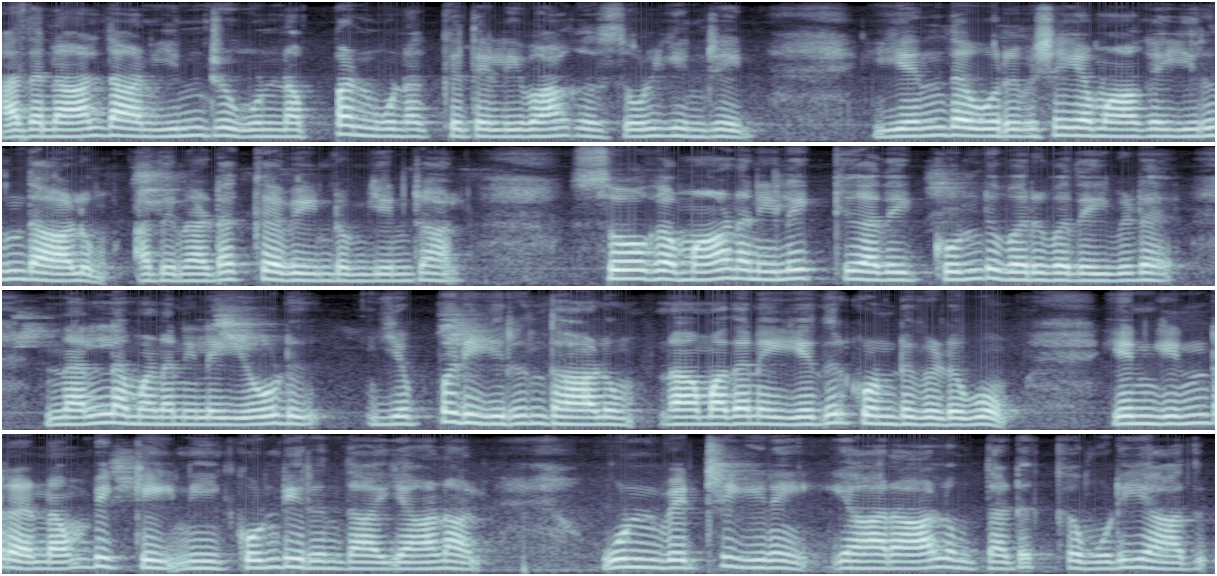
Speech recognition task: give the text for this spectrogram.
அதனால் தான் இன்று உன் அப்பன் உனக்கு தெளிவாக சொல்கின்றேன். எந்த ஒரு விஷயமாக இருந்தாலும் அது நடக்க வேண்டும் என்றால் சோகமான நிலைக்கு அதை கொண்டு வருவதை விட நல்ல மனநிலையோடு எப்படி இருந்தாலும் நாம் அதனை எதிர்கொண்டு விடுவோம் என்கின்ற நம்பிக்கை நீ கொண்டிருந்தாயானால் உன் வெற்றியினை யாராலும் தடுக்க முடியாது.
